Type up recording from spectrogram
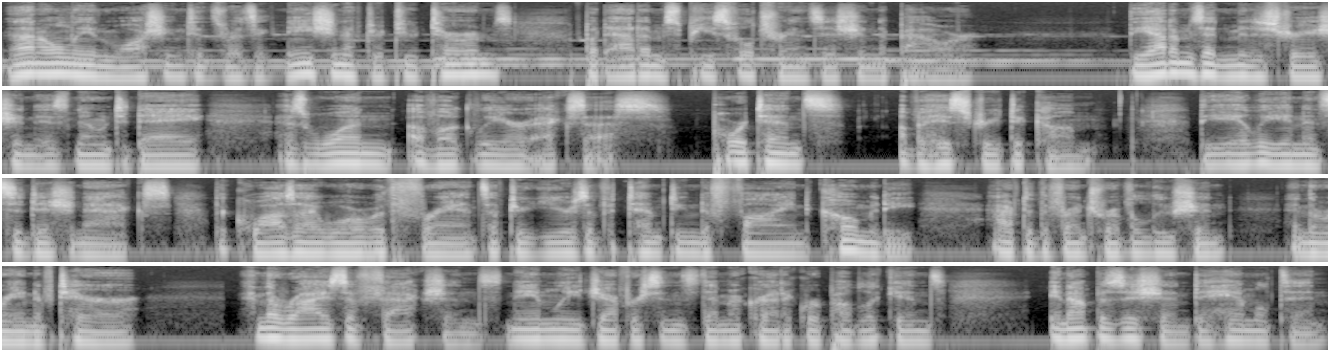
not only in Washington's resignation after two terms, but Adams' peaceful transition to power. The Adams administration is known today as one of uglier excess, portents of a history to come. The Alien and Sedition Acts, the quasi war with France after years of attempting to find comity after the French Revolution and the Reign of Terror, and the rise of factions, namely Jefferson's Democratic Republicans in opposition to Hamilton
